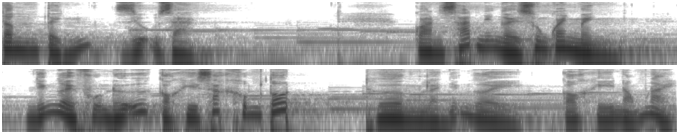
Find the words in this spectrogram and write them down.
tâm tính dịu dàng. Quan sát những người xung quanh mình những người phụ nữ có khí sắc không tốt thường là những người có khí nóng này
